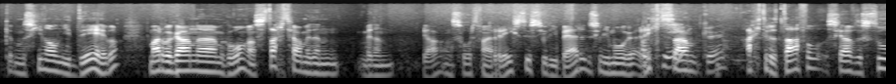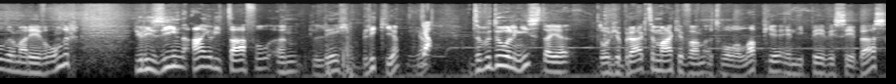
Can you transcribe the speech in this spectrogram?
Ik heb misschien al een idee hebben. Maar we gaan ehm, gewoon van start gaan met een, met een, ja, een soort van race tussen jullie beiden. Dus jullie mogen recht staan achter de tafel. Schuif de stoel er maar even onder. Jullie zien aan jullie tafel een leeg blikje. Ja. De bedoeling is dat je door gebruik te maken van het wollen lapje en die PVC-buis,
